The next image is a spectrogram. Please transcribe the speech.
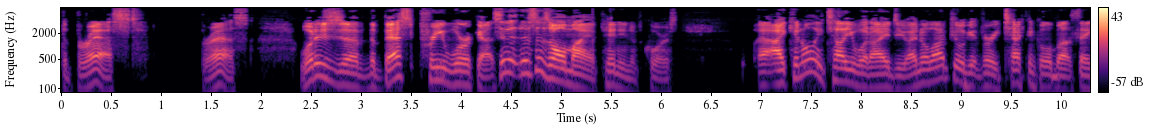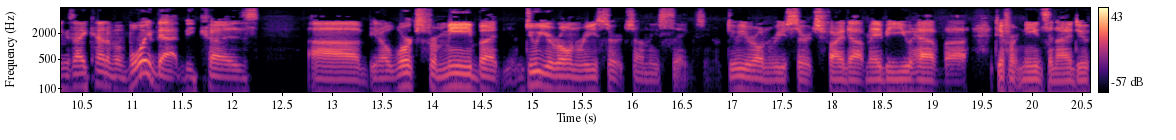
The breast, breast. What is uh, the best pre-workout? See, this is all my opinion, of course. I can only tell you what I do. I know a lot of people get very technical about things. I kind of avoid that because uh, you know, works for me, but do your own research on these things. You know, do your own research. Find out maybe you have uh, different needs than I do.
